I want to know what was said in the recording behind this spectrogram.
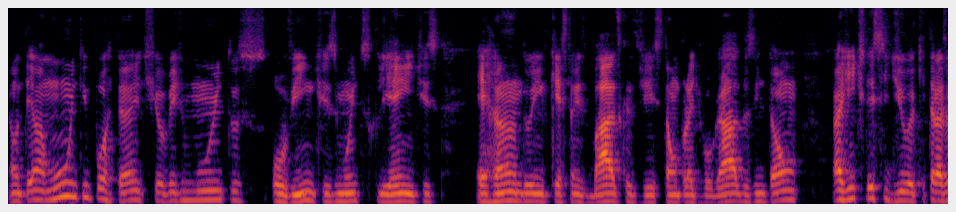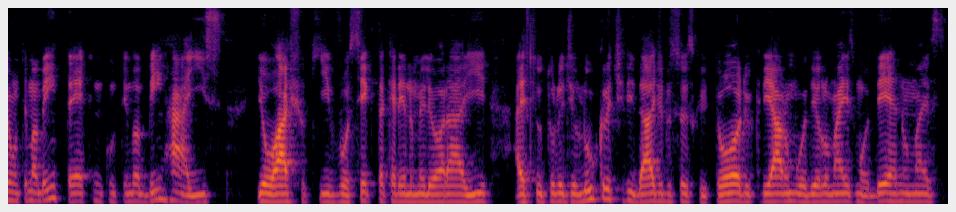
É um tema muito importante, eu vejo muitos ouvintes, muitos clientes errando em questões básicas de gestão para advogados, então a gente decidiu aqui trazer um tema bem técnico, um tema bem raiz. E eu acho que você que está querendo melhorar aí a estrutura de lucratividade do seu escritório, criar um modelo mais moderno, mais,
